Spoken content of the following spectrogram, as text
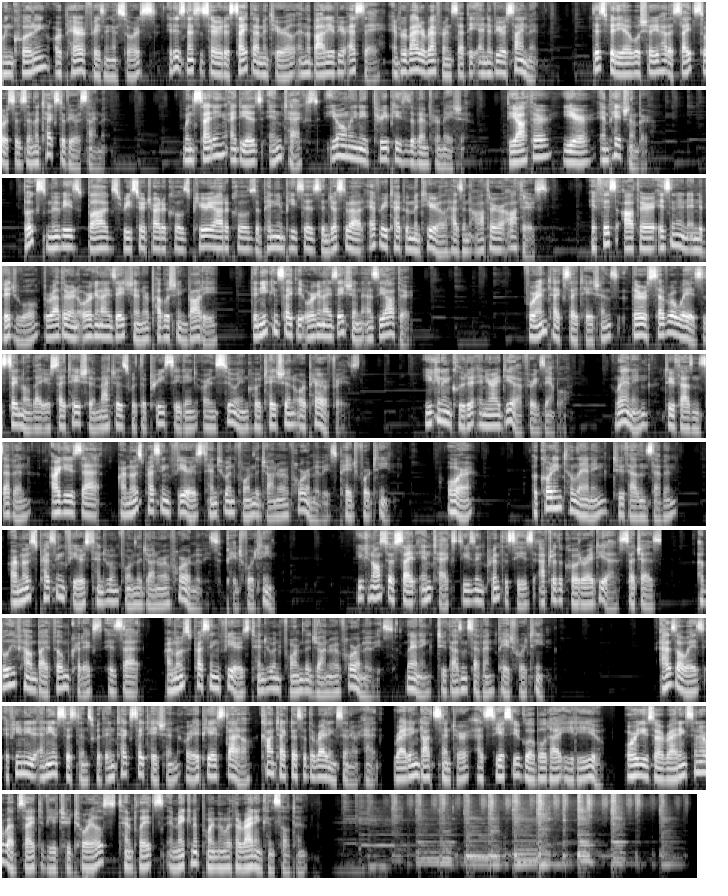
When quoting or paraphrasing a source, it is necessary to cite that material in the body of your essay and provide a reference at the end of your assignment. This video will show you how to cite sources in the text of your assignment. When citing ideas in text, you only need three pieces of information. The author, year, and page number. Books, movies, blogs, research articles, periodicals, opinion pieces, and just about every type of material has an author or authors. If this author isn't an individual, but rather an organization or publishing body, then you can cite the organization as the author. For in-text citations, there are several ways to signal that your citation matches with the preceding or ensuing quotation or paraphrase. You can include it in your idea, for example. Lanning, 2007, argues that our most pressing fears tend to inform the genre of horror movies, page 14. Or, according to Lanning, 2007, our most pressing fears tend to inform the genre of horror movies, page 14. You can also cite in text using parentheses after the quote or idea, such as, A belief held by film critics is that our most pressing fears tend to inform the genre of horror movies, Lanning, 2007, page 14. As always, if you need any assistance with in-text citation or APA style, contact us at the Writing Center at writing.center at csuglobal.edu or use our Writing Center website to view tutorials, templates, and make an appointment with a writing consultant.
